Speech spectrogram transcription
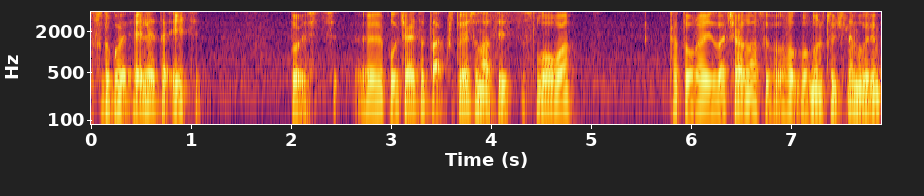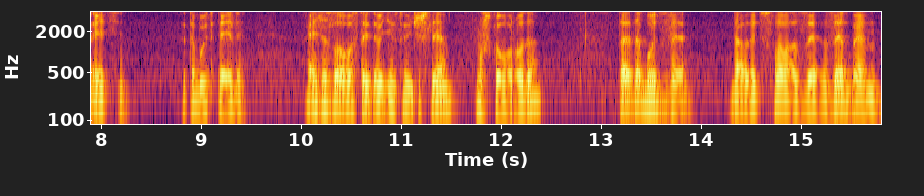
Что такое Эли? Это эти. То есть, э, получается так, что если у нас есть слово, которое изначально во множественном числе, мы говорим эти – это будет Эли. А если слово стоит в единственном числе мужского рода, то это будет Зе. Да, вот эти слова Зе. Зе Бен.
